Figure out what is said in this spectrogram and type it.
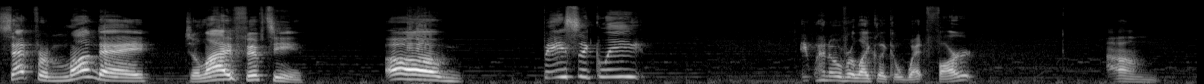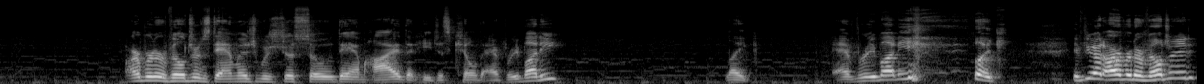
Set for Monday, July 15th. Um, basically, it went over like like a wet fart. Um, Arbiter Vildred's damage was just so damn high that he just killed everybody. Like, everybody? like, if you had Arbiter Vildred,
